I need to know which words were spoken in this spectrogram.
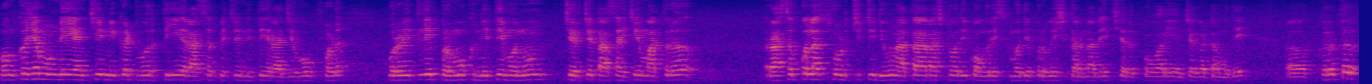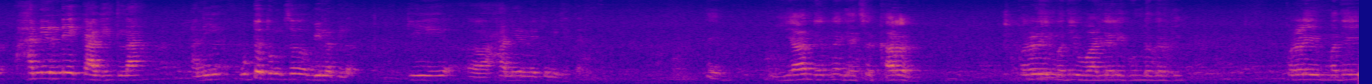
पंकजा मुंडे यांचे निकटवर्तीय रासपेचे नेते राजेभाऊ फड परळीतले प्रमुख नेते म्हणून चर्चेत असायचे. मात्र रासपला सोडचिठ्ठी देऊन आता राष्ट्रवादी काँग्रेसमध्ये प्रवेश करणार आहेत शरद पवार यांच्या गटामध्ये. अं, खरं तर हा निर्णय का घेतला आणि कुठं तुमचं बिनकलं की हा निर्णय तुम्ही घेताय? या निर्णय घ्यायचं कारण परळीमध्ये वाढलेली गुंडगर्दी परळीमध्ये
